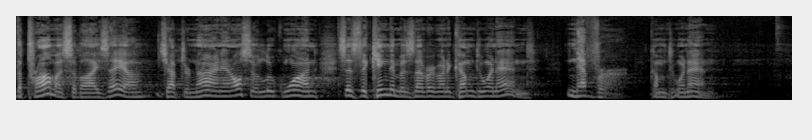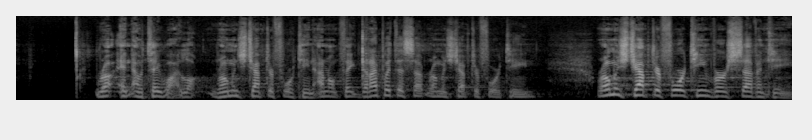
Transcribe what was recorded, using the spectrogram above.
the promise of Isaiah chapter 9 and also Luke 1 says the kingdom is never going to come to an end. Never come to an end. And I'll tell you why. Look, Romans chapter 14. I don't think, did I put this up? Romans chapter 14. Romans chapter 14, verse 17.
